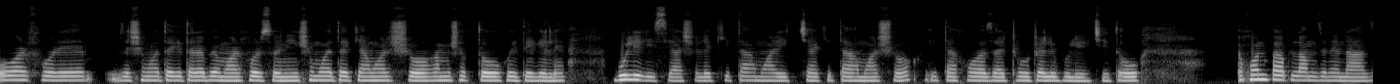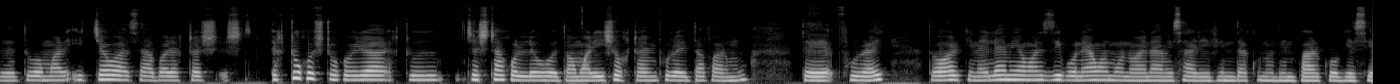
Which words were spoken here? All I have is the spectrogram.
ওয়ার পরে যে সময় থেকে তারা বেমার পড়ছে এই সময় থেকে আমার শখ, আমি সব তো হইতে গেলে বলি লিছি আসলে কিতা আমার ইচ্ছা, কিতা আমার শখ ইতা খাওয়া যায় টোটালি বলিছি তো এখন ভাবলাম যে না যেহেতু আমার ইচ্ছাও আছে আবার একটা একটু কষ্ট কইরা একটু চেষ্টা করলেও হয়তো আমার এই শখটা আমি ফুরাইতে পারমু তে ফুরাই তো আর কি, নাইলে আমি আমার জীবনে আমার মনে হয় না, আমি শাড়ি ফিন্দা কোনো দিন পার্কও গেছে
